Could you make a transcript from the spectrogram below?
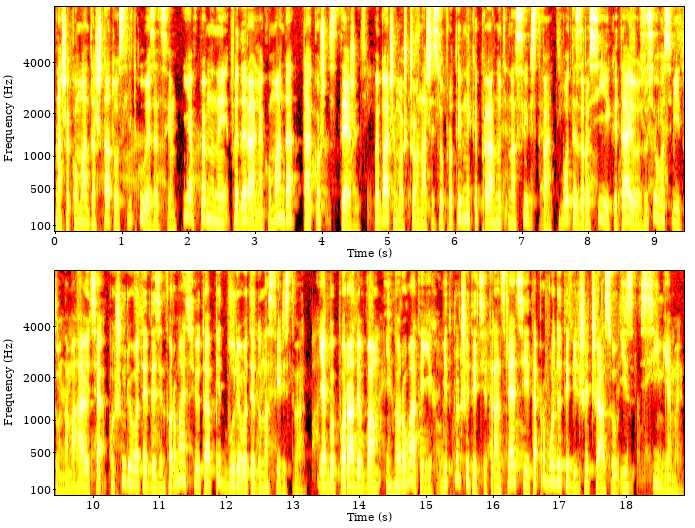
Наша команда штату слідкує за цим. Я впевнений, федеральна команда також стежить. Ми бачимо, що наші супротивники прагнуть насильства. Боти з Росії, Китаю з усього світу намагаються поширювати дезінформацію та підбурювати до насильства. Я би порадив вам ігнорувати їх, відключити ці трансляції та проводити більше часу із сім'ями.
